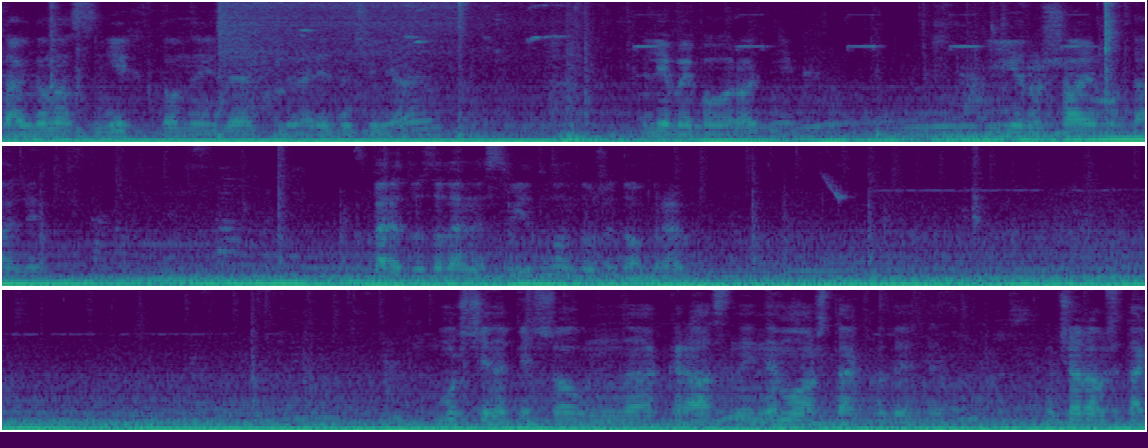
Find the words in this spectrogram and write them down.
Так, до нас ніхто не йде. Двері зачиняємо. Лівий поворотник. І рушаємо далі. Спереду зелене світло, дуже добре. Мужчина пішов на красний. Не можеш так ходити. Вчора вже так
